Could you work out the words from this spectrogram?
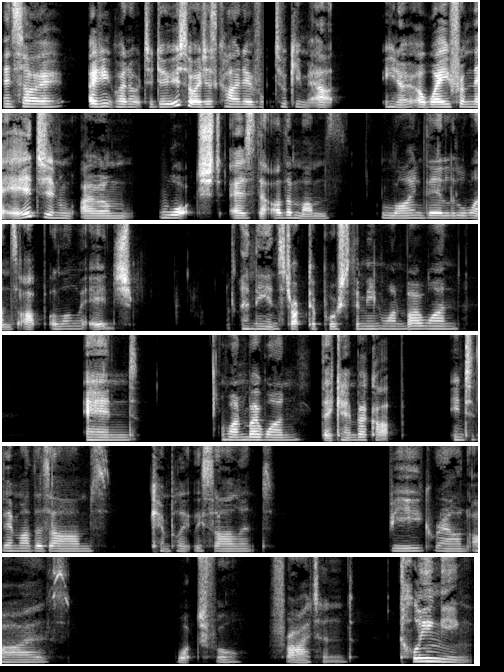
And so I didn't quite know what to do. So I just kind of took him out you know, away from the edge and um, watched as the other mums lined their little ones up along the edge. And the instructor pushed them in one by one. And one by one, they came back up into their mother's arms, completely silent, big round eyes, watchful, frightened, clinging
